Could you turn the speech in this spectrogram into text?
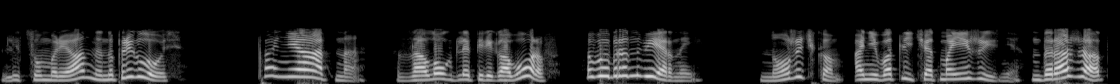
Лицо Марианны напряглось. «Понятно. Залог для переговоров выбран верный. Ножичком они, в отличие от моей жизни, дорожат».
